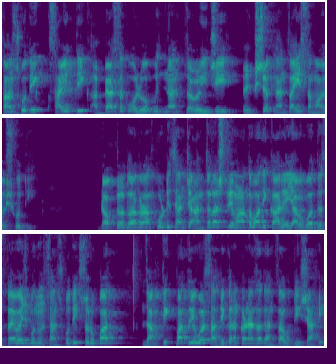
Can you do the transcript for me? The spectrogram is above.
सांस्कृतिक साहित्यिक अभ्यासक व लोकविज्ञान चळवळीचे प्रेक्षक यांचाही समावेश होती. डॉक्टर द्वारकानाथ कोटणीस यांच्या आंतरराष्ट्रीय मानवतावादी कार्य याबाबत दस्तऐवज बनवून सांस्कृतिक स्वरूपात जागतिक पातळीवर सादरीकरण करण्याचा त्यांचा उद्देश आहे.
